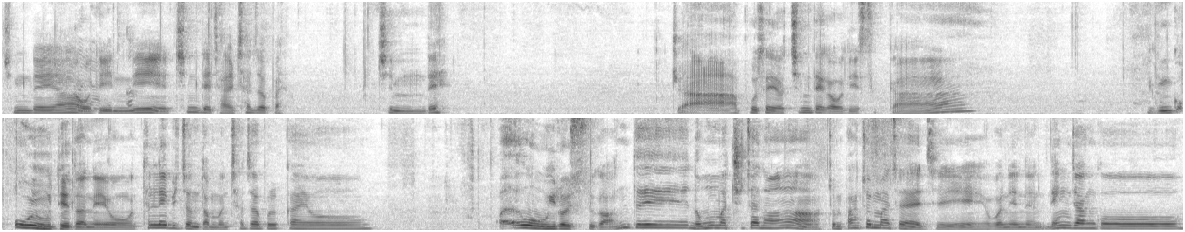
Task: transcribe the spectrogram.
침대야 어디 있니? 침대 잘 찾아봐요. 침대. 쫙 보세요. 침대가 어디 있을까? 이건가? 오우 대단해요. 텔레비전도 한번 찾아볼까요? 아유 이럴 수가 안 돼 너무 맞추잖아 좀 빵점 맞아야지 이번에는 냉장고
